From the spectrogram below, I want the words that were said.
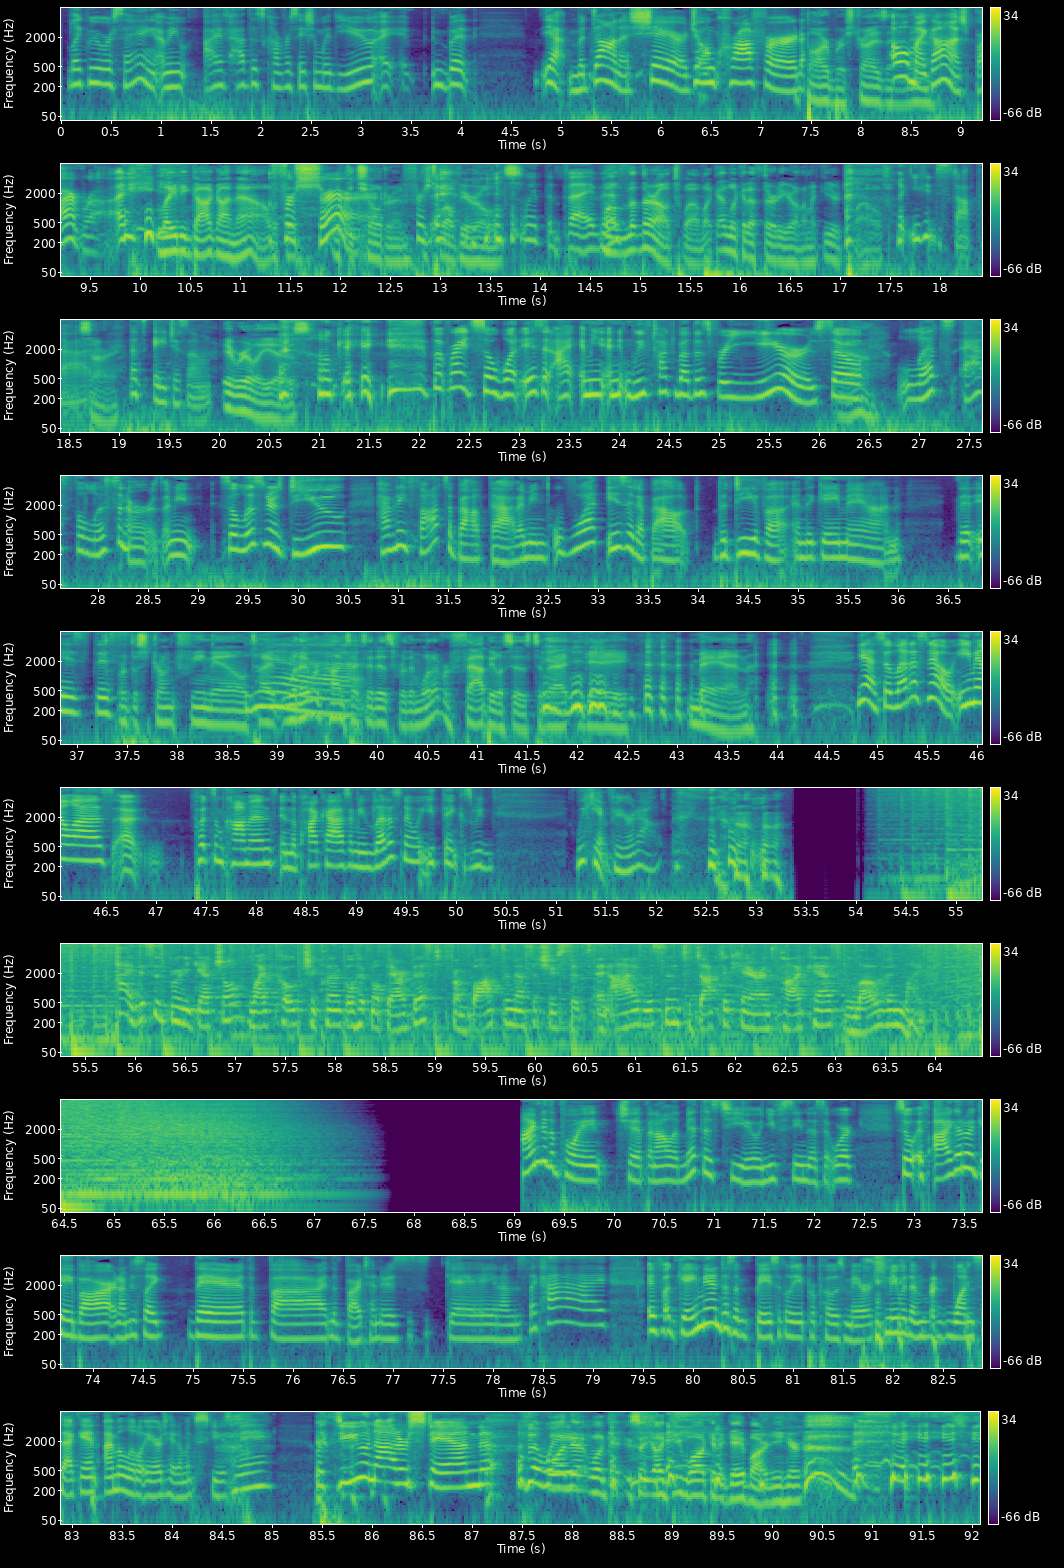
like we were saying, I mean, I've had this conversation with you, I, but yeah, Madonna, Cher, Joan Crawford. Barbra Streisand. Oh my yeah. gosh, Barbara. I mean, Lady Gaga now with For the, sure. with the children, For twelve year olds. with the babies. well, they're all twelve. Like I look at a thirty year old, I'm like, you're twelve. you need to stop that. Sorry. That's ageism. it really is. Okay. But right, so what is it? I I mean, and we've talked about this for years. So Yeah. let's ask the listeners. I mean, so listeners, do you have any thoughts about that? I mean, what is it about the diva and the gay man that is this or the strong female type, whatever context it is for them, whatever fabulous is to that gay man. Yeah, so let us know. Email us, uh, put some comments in the podcast. I mean, let us know what you think cuz we we can't figure it out. Hi, this is Bruni Getchell, life coach and clinical hypnotherapist from Boston, Massachusetts, and I listen to Dr. Karin's podcast, Love and Life. I'm to the point, Chip, and I'll admit this to you, and you've seen this at work. So if I go to a gay bar and I'm just like there at the bar, and the bartender is gay, and I'm just like, hi. If a gay man doesn't basically propose marriage to me within one second, I'm a little irritated. I'm like, excuse me? Like, do you not understand the way? Well, no, well, okay, so like you walk in a gay bar and you hear,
